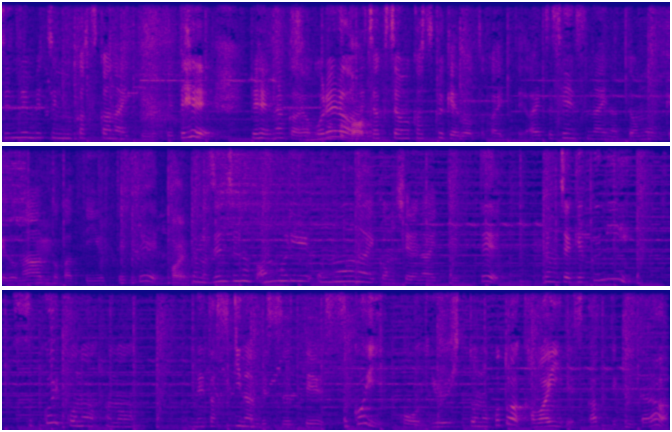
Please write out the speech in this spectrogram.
全然別にムカつかないって言ってて でなんか俺らはめちゃくちゃムカつくけどとか言ってあいつセンスないなって思うけどなとかって言ってて、はい。でも全然なんかあんまり思わないかもしれないって言ってでもじゃあ逆にすっごいこのあのネタ好きなんですってすごいこう言う人のことは可愛いですかって聞いたら、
